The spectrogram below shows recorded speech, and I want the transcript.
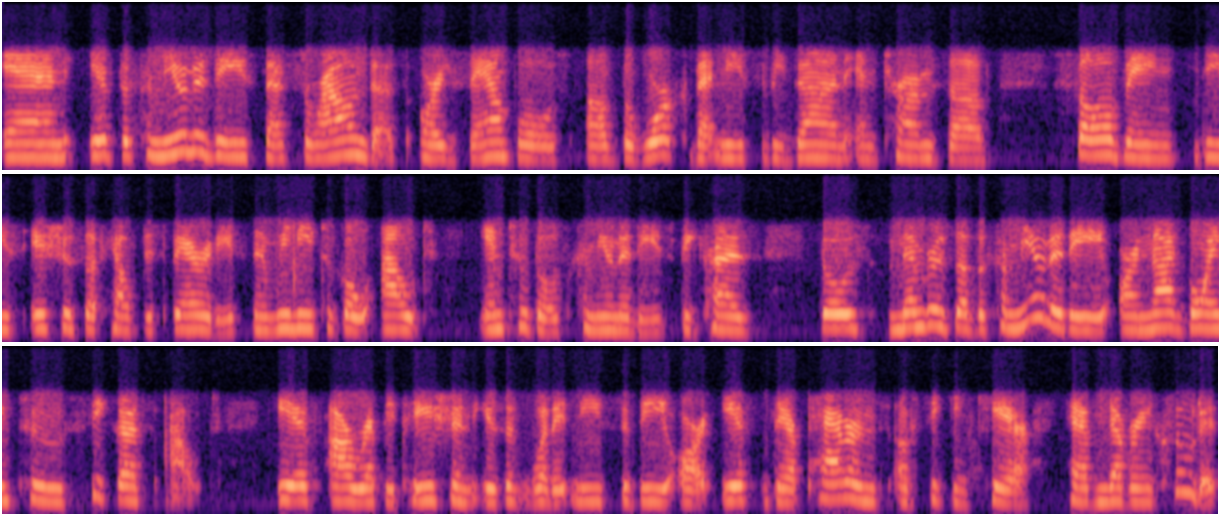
And if the communities that surround us are examples of the work that needs to be done in terms of solving these issues of health disparities, then we need to go out into those communities because those members of the community are not going to seek us out if our reputation isn't what it needs to be or if their patterns of seeking care have never included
